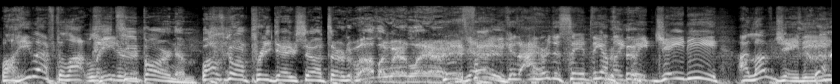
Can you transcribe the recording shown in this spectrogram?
Well, he left a lot later. P.T. Barnum. Well, I was going pregame show. I turned around. I was like, where's Larry? It's funny because I heard the same thing. I'm like, wait, JD, I love JD,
